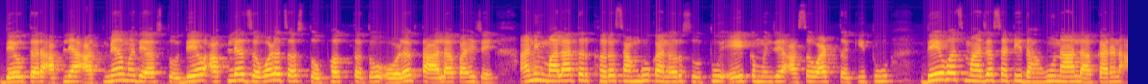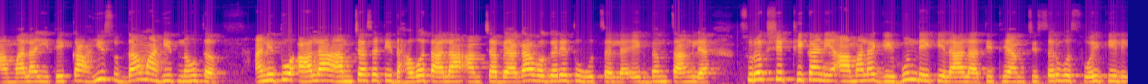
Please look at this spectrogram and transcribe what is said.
देव तर आपल्या आत्म्यामध्ये असतो. देव आपल्या जवळच असतो. फक्त तो ओळखता आला पाहिजे. आणि मला तर खरं सांगू का नरसू तू एक म्हणजे असं वाटतं की तू देवच माझ्यासाठी धावून आला. कारण आम्हाला इथे काही सुद्धा माहीत नव्हतं. आणि तू आला आमच्यासाठी धावत आला आमच्या बॅगा वगैरे तू उचलल्या एकदम चांगल्या. सुरक्षित ठिकाणी आम्हाला घेऊन देखील आला तिथे आमची सर्व सोय केली.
